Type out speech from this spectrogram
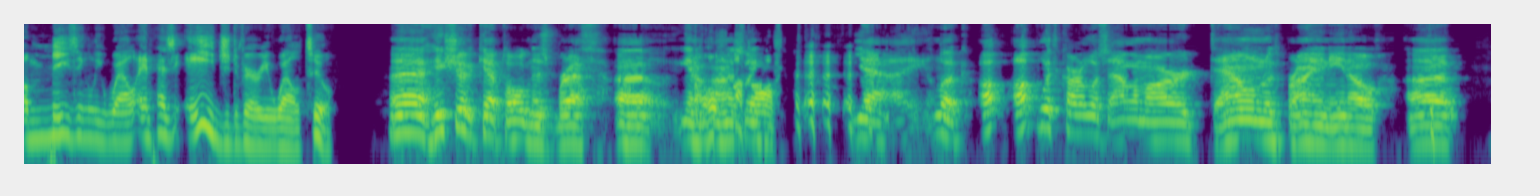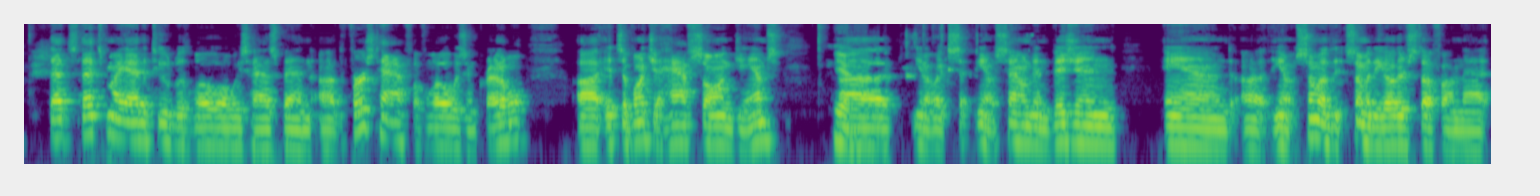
amazingly well and has aged very well too. Uh, he should have kept holding his breath. Uh, you know, oh, honestly. yeah, look, up up with Carlos Alomar, down with Brian Eno. Uh, that's that's my attitude with Low. Always has been. Uh, the first half of Low is incredible. Uh, it's a bunch of half song jams. Yeah. Uh, you know, like you know, sound and vision, and uh, you know some of the some of the other stuff on that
